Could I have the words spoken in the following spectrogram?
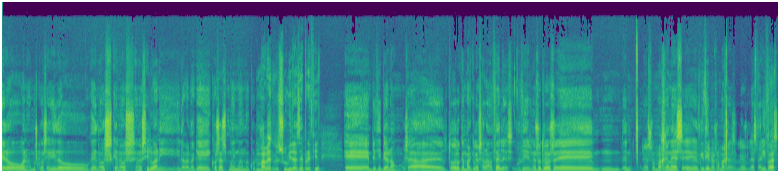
pero bueno, hemos conseguido que nos, que nos, que nos sirvan y, y la verdad que hay cosas muy, muy, muy curiosas. ¿Va a haber subidas de precio? Eh, en principio no, o sea, todo lo que marque los aranceles. Es decir, nosotros, eh, mm, en nuestros márgenes, eh, es decir, nuestros márgenes, las tarifas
